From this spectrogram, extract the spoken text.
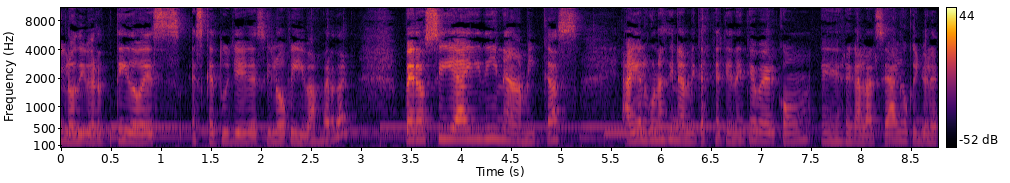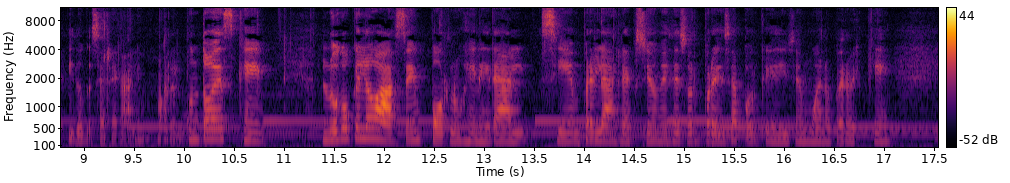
lo divertido es, es que tú llegues y lo vivas, ¿verdad? Pero sí hay dinámicas, hay algunas dinámicas que tienen que ver con eh, regalarse algo que yo le pido que se regale. Bueno, el punto es que luego que lo hacen, por lo general, siempre la reacción es de sorpresa porque dicen, bueno, pero es que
